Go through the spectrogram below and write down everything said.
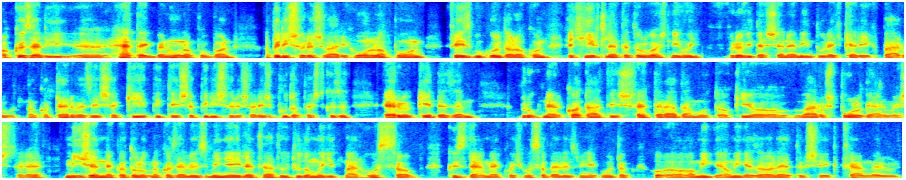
a közeli hetekben, hónapokban a Pilisvörösvári honlapon, Facebook oldalakon egy hírt lehetett olvasni, hogy rövidesen elindul egy kerékpárútnak a tervezése, kiépítése Pilisvörösvár és Budapest között. Erről kérdezem Bruckner Katát és Fetter Ádámot, aki a város polgármestere. Mi is ennek a dolognak az előzménye, illetve hát úgy tudom, hogy itt már hosszabb küzdelmek, vagy hosszabb előzmények voltak, amíg, amíg ez a lehetőség felmerült.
